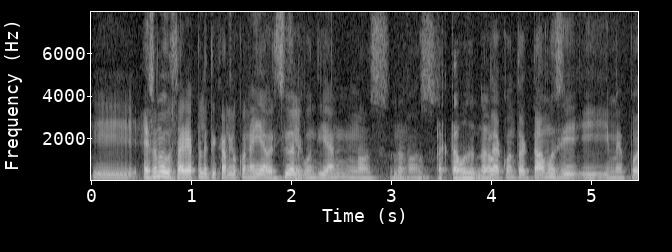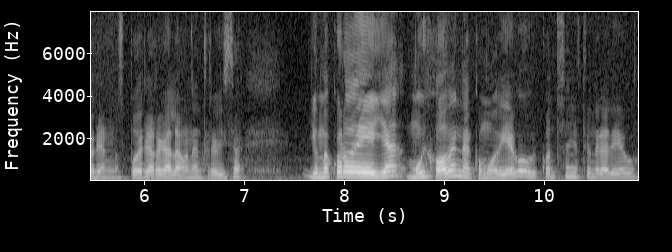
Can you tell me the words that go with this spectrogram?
Y eso me gustaría platicarlo con ella, a ver si algún día nos, contactamos de nuevo. la contactamos y, me podría, nos podría regalar una entrevista yo me acuerdo de ella muy joven, como Diego. ¿Cuántos años tendrá Diego?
